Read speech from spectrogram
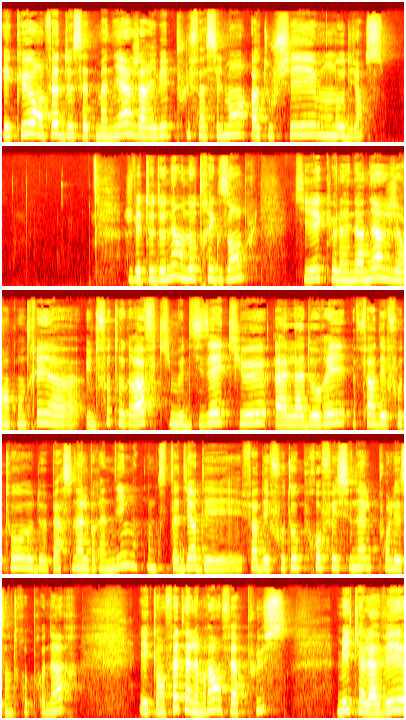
et que en fait de cette manière j'arrivais plus facilement à toucher mon audience. Je vais te donner un autre exemple qui est que l'année dernière j'ai rencontré euh, une photographe qui me disait qu'elle adorait faire des photos de personal branding, c'est-à-dire faire des photos professionnelles pour les entrepreneurs, et qu'en fait elle aimerait en faire plus, mais qu'elle avait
